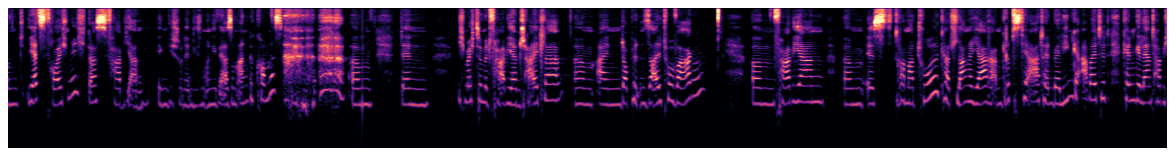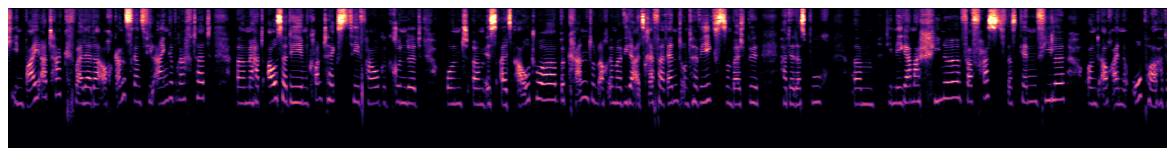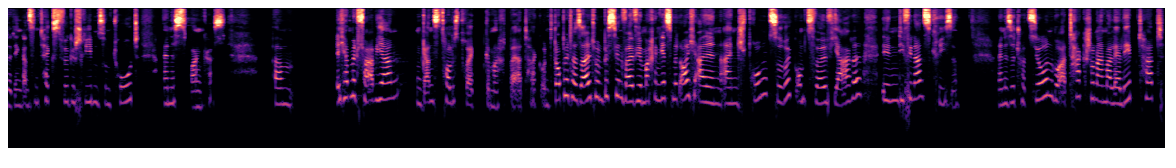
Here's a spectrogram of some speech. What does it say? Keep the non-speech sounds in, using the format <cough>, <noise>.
Und jetzt freue ich mich, dass Fabian irgendwie schon in diesem Universum angekommen ist. <laughs> ähm, denn ich möchte mit Fabian Scheidler ähm, einen doppelten Salto wagen. Ähm, Fabian ähm, ist Dramaturg, hat lange Jahre am Gripstheater in Berlin gearbeitet. Kennengelernt habe ich ihn bei Attac, weil er da auch ganz, ganz viel eingebracht hat. Ähm, er hat außerdem Kontext TV gegründet und ähm, ist als Autor bekannt und auch immer wieder als Referent unterwegs. Zum Beispiel hat er das Buch ähm, Die Megamaschine verfasst, das kennen viele. Und auch eine Oper hat er den ganzen Text für geschrieben zum Tod eines Bankers. Ähm, ich habe mit Fabian ein ganz tolles Projekt gemacht bei Attac und doppelter Salto ein bisschen, weil wir machen jetzt mit euch allen einen Sprung zurück um zwölf Jahre in die Finanzkrise. Eine Situation, wo Attac schon einmal erlebt hat,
